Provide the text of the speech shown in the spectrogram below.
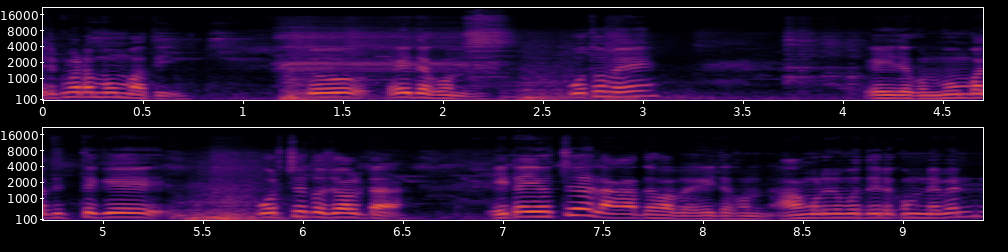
এরকম একটা মোমবাতি। তো এই দেখুন, প্রথমে এই দেখুন, মোমবাতির থেকে পড়ছে তো জলটা। এটাই হচ্ছে লাগাতে হবে। এই দেখুন, আঙুলের মধ্যে এরকম নেবেন।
